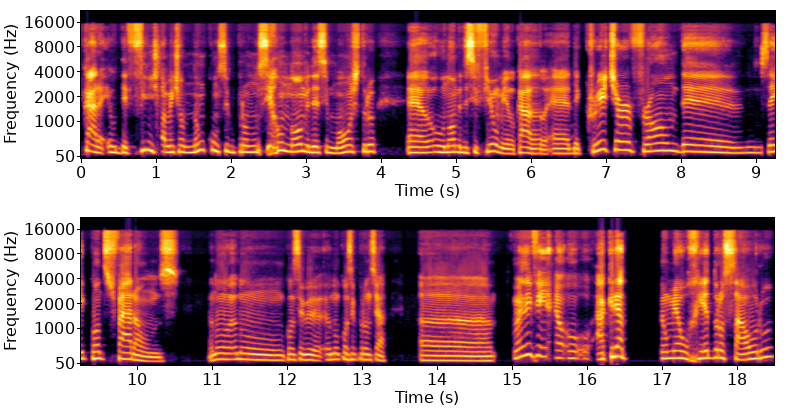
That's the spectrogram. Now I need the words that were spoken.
cara, eu definitivamente eu não consigo pronunciar o nome desse monstro. É, o nome desse filme, no caso, é The Creature from the. não sei quantos Pharaons. Eu não, eu não consigo. Eu não consigo pronunciar. Uh, mas enfim, é, a criatura é o redrossauro.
